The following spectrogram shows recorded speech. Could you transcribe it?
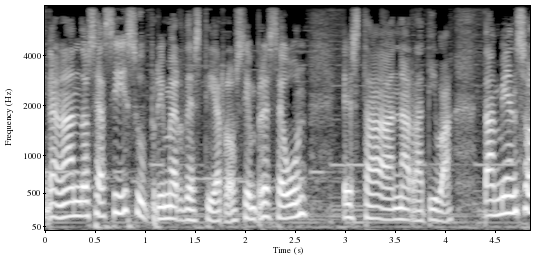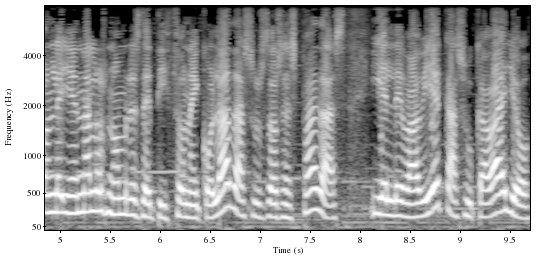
ganándose así su primer destierro, siempre según esta narrativa. También son leyenda los nombres de Tizona y Colada, sus dos espadas, y el de Babieca, su caballo,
